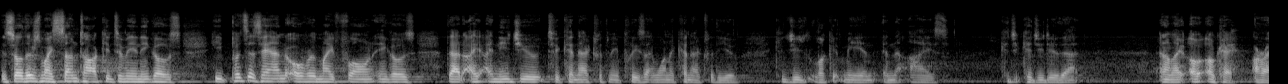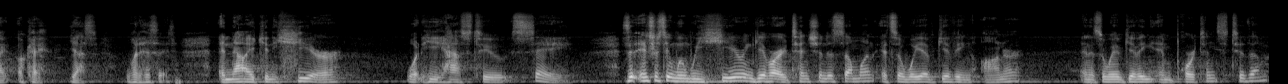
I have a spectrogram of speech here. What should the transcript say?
And so there's my son talking to me, and he goes, he puts his hand over my phone, and he goes, Dad, I, I need you to connect with me, please. I want to connect with you. Could you look at me in, in the eyes? Could you, could you do that? And I'm like, oh, okay, all right, okay, yes. What is it? And now I can hear what he has to say. Is it interesting when we hear and give our attention to someone, it's a way of giving honor and it's a way of giving importance to them?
